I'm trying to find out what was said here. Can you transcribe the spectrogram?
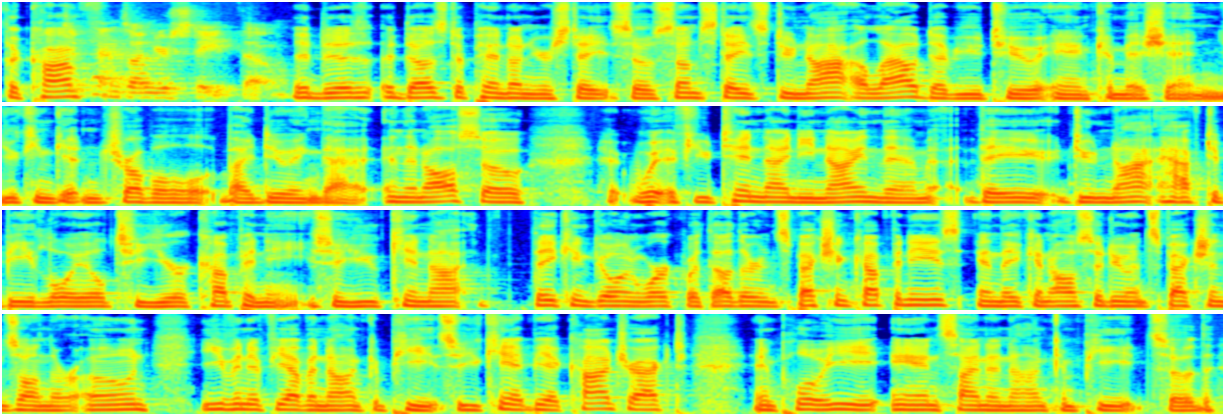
the conf depends on your state though. It does it does depend on your state. So some states do not allow W2 and commission. You can get in trouble by doing that. And then also if you 1099 them, they do not have to be loyal to your company. So you cannot they can go and work with other inspection companies and they can also do inspections on their own, even if you have a non compete. So you can't be a contract employee and sign a non compete. So th-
